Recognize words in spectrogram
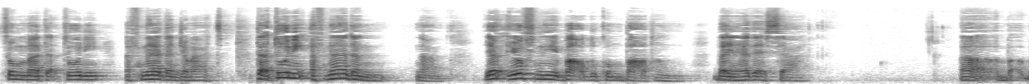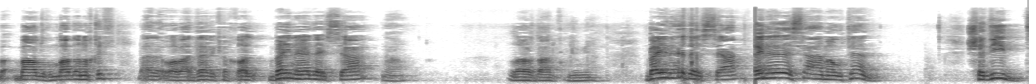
ثم تأتوني أفنادا جماعات تأتوني أفنادا. نعم. يفني بعضكم بعضا بين يدي الساعة. آه بعضكم بعضا نقف. وبعد ذلك قال بين يدي الساعة. نعم. الله يرضى عنكم جميعا. بين يدي الساعة بين يدي الساعة موتان شديد.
